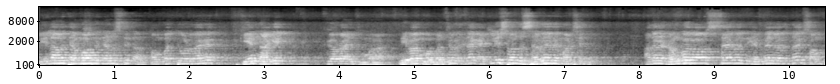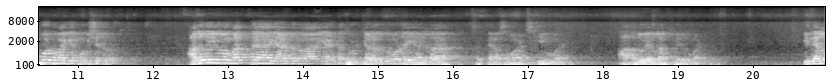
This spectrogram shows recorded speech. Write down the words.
ಲೀಲಾವತಿ ಅಮ್ಮ ಅವ್ರನ್ನ ನೆನೆಸ್ತೀನಿ ನಾನು. ತೊಂಬತ್ತೇಳರಾಗ ಕೆ ಎನ್ ನಾಗೇಗೌಡ ಅಂತ ನೀವಾಗ ಮಂತ್ರಿಗಳು ಇದ್ದಾಗ ಅಟ್ಲೀಸ್ಟ್ ಒಂದು ಸರ್ವೆ ಮಾಡಿಸಿದ್ರು. ಅದನ್ನ ಡೊಂಗೋಗಾವ್ ಸಾಹೇಬ್ ಎಂ ಎಲ್ ಇದ್ದಾಗ ಸಂಪೂರ್ಣವಾಗಿ ಮುಗಿಸಿದ್ರು. ಅದನ್ನು ಇವ ಮತ್ತೆ ಎರಡು ಎಂಟು ಫುಟ್ ಕೆಳಗೆ ತಗೊಂಡು ಎಲ್ಲ ಸತ್ಯಾನಾಶ ಮಾಡಿ ಸ್ಕೀಮ್ ಮಾಡಿ ಅದು ಎಲ್ಲ ಫೇಲ್ ಮಾಡಿದ್ರು. ಇದೆಲ್ಲ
